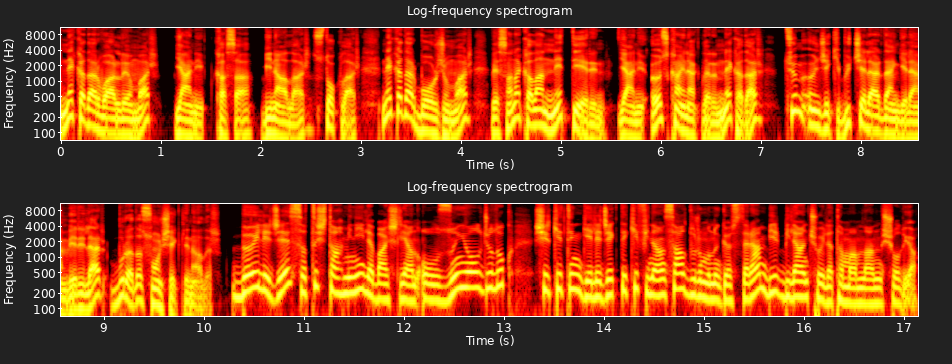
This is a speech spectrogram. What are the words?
ne kadar varlığın var? Yani kasa, binalar, stoklar, ne kadar borcun var ve sana kalan net değerin yani öz kaynakların ne kadar? Tüm önceki bütçelerden gelen veriler burada son şeklini alır. Böylece satış tahminiyle başlayan o uzun yolculuk, şirketin gelecekteki finansal durumunu gösteren bir bilançoyla tamamlanmış oluyor.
